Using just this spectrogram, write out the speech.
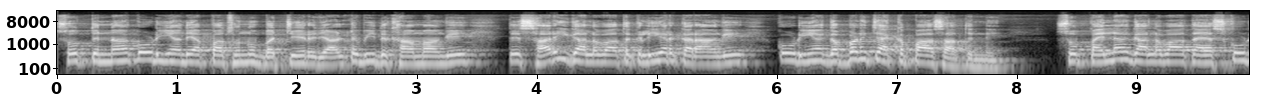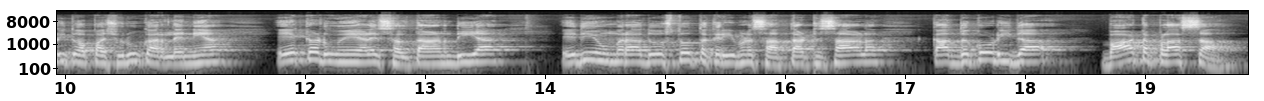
ਸੋ ਤਿੰਨਾਂ ਘੋੜੀਆਂ ਦੇ ਆਪਾਂ ਤੁਹਾਨੂੰ ਬੱਚੇ ਰਿਜ਼ਲਟ ਵੀ ਦਿਖਾਵਾਂਗੇ ਤੇ ਸਾਰੀ ਗੱਲਬਾਤ ਕਲੀਅਰ ਕਰਾਂਗੇ। ਘੋੜੀਆਂ ਗੱਬਣ ਚੈੱਕ ਪਾਸ ਆ ਤਿੰਨੇ। ਸੋ ਪਹਿਲਾਂ ਗੱਲਬਾਤ ਇਸ ਘੋੜੀ ਤੋਂ ਆਪਾਂ ਸ਼ੁਰੂ ਕਰ ਲੈਨੇ ਆ ਇਹ ਘੜੂਏ ਵਾਲੇ ਸੁਲਤਾਨ ਦੀ ਆ। ਇਹਦੀ ਉਮਰ ਆ ਦੋਸਤੋ ਤਕਰੀਬਨ 7-8 ਸਾਲ। ਕੱਦ ਘੋੜੀ ਦਾ 62 ਪਲੱਸ ਆ।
